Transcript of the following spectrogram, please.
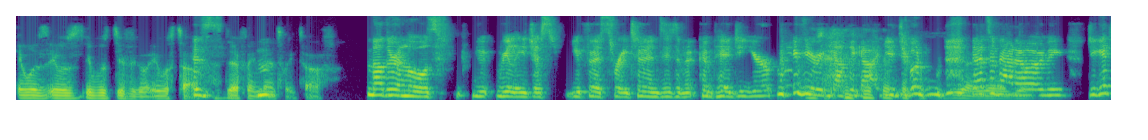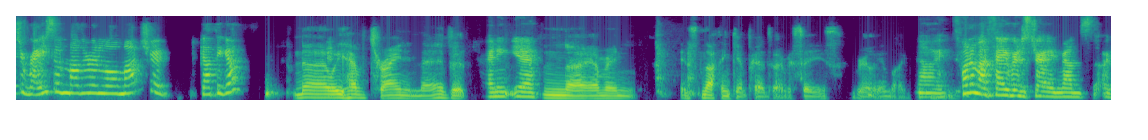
it was it was it was difficult. It was tough. It's- Definitely Mm. mentally tough. Mother-in-law's really just your first three turns, isn't it? Compared to Europe, if you're in Guthega, you're doing. Yeah, that's yeah, about yeah. our only. Do you get to race on mother-in-law much at Guthega? No, we have training there, but Training, yeah. no, I mean it's nothing compared to overseas, really. Like No, it's one of my favourite Australian runs, though.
